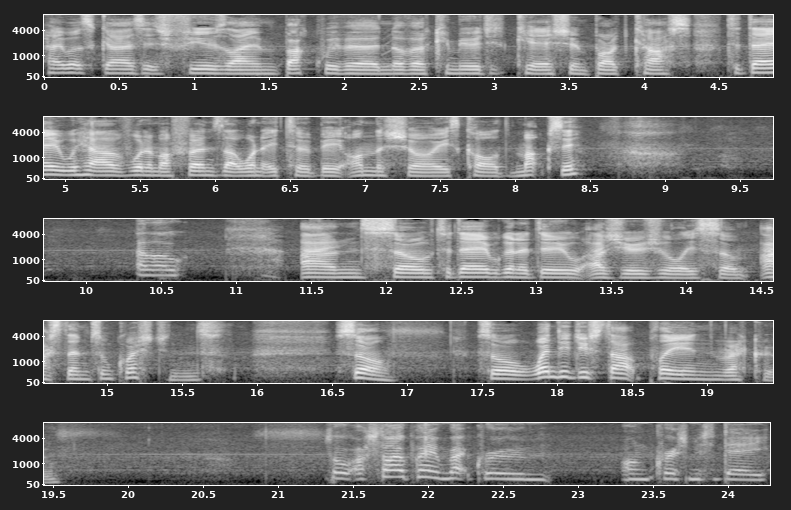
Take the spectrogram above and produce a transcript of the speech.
Hey, what's guys? It's Fuselion back with another communication broadcast. Today we have one of my friends that wanted to be on the show. He's called Maxi, Hello. and so today we're gonna do, as usual, is some ask them some questions. So, so when did you start playing Rec Room? So I started playing Rec Room on Christmas Day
